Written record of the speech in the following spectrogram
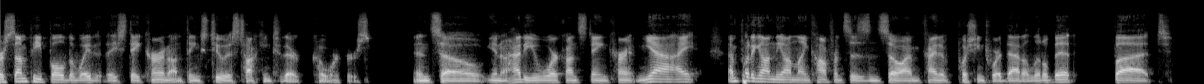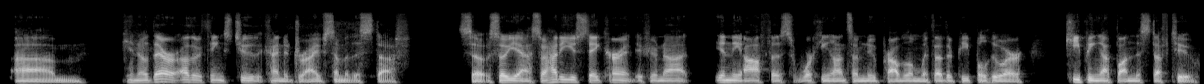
for some people, the way that they stay current on things too is talking to their coworkers. And so, you know, how do you work on staying current? And yeah, I I'm putting on the online conferences, and so I'm kind of pushing toward that a little bit. But um, you know, there are other things too that kind of drive some of this stuff. So so yeah. So how do you stay current if you're not in the office working on some new problem with other people who are keeping up on this stuff too?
